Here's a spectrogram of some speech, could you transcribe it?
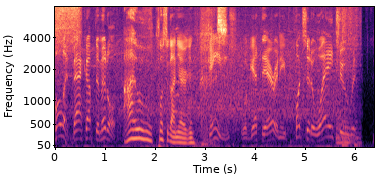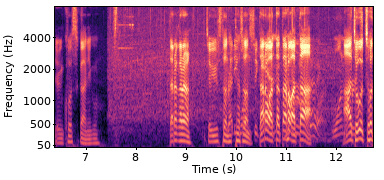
Bullet back up the middle. 아유 코어스가 아니야 여긴. James will get there and he puts it away to re- 여긴 코어스가 아니고. 따라가라. 저 휴스턴 again. 따라왔다 따라왔다. 아 저거 저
